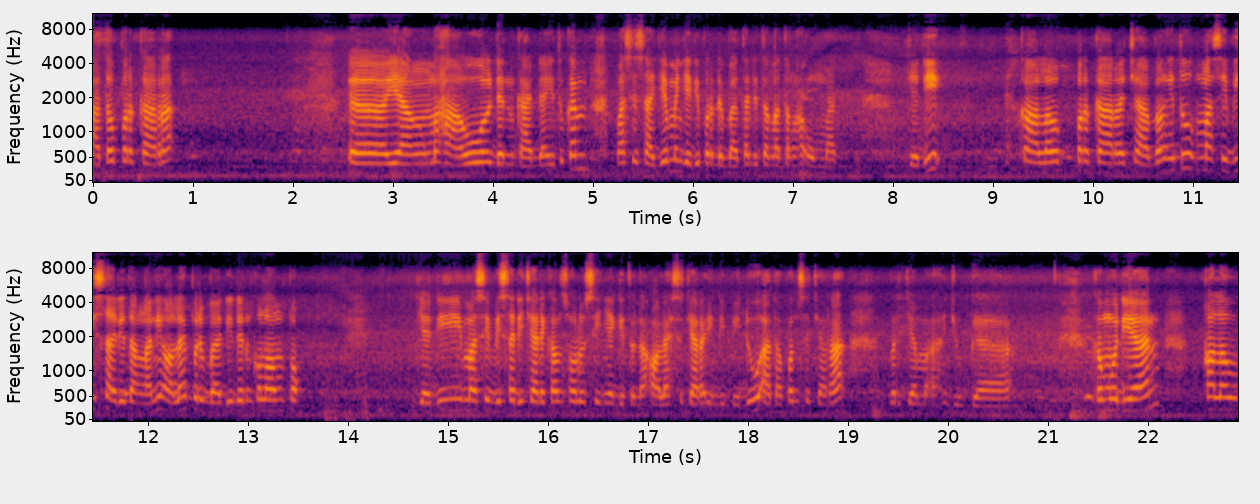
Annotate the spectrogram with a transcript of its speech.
atau perkara eh, yang mahaul dan kada itu kan masih saja menjadi perdebatan di tengah-tengah umat. Jadi kalau perkara cabang itu masih bisa ditangani oleh pribadi dan kelompok. Jadi masih bisa dicarikan solusinya gitu nah oleh secara individu ataupun secara berjamaah juga. Kemudian kalau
